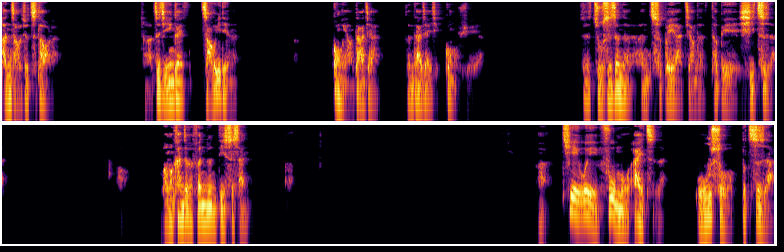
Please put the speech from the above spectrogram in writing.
很早就知道了啊，自己应该早一点呢，供养大家。跟大家一起共学呀，这祖师真的很慈悲啊，讲的特别细致啊。我们看这个分论第十三啊，切为父母爱子，无所不至啊，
